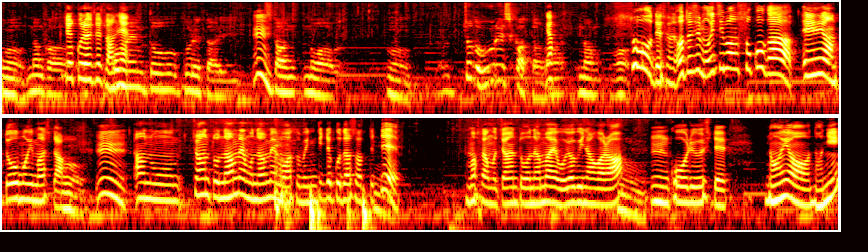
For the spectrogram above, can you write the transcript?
うんなんかコね。メントをくれたりうんしたのは、うんちょっと嬉しかったな。やなんか。そうですよね。私も一番そこがええやんって思いました。ううん。ん、あのちゃんと何名も何名も遊びに来てくださってて、マスターもちゃんとお名前を呼びながら、ううん交流してなんや何？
